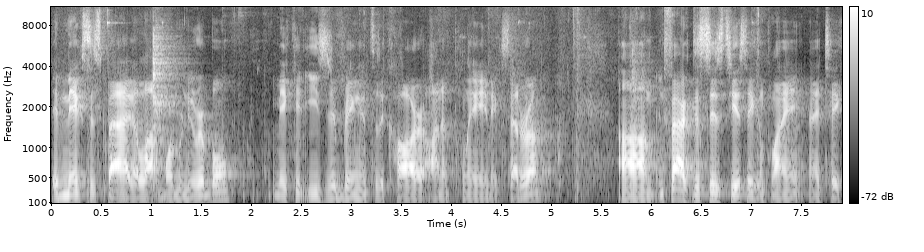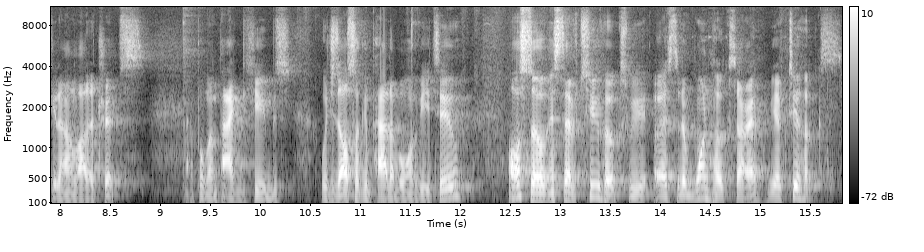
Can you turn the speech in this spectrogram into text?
It makes this bag a lot more maneuverable, make it easier to bring into the car, on a plane, etc. Um, in fact, this is TSA compliant. I take it on a lot of trips. I put my packing cubes, which is also compatible on V2. Also, instead of two hooks, we, uh, instead of one hook, sorry, we have two hooks.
